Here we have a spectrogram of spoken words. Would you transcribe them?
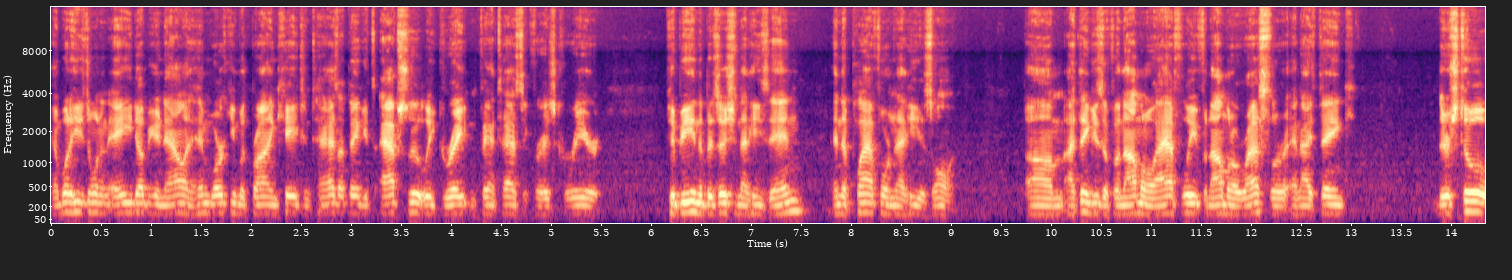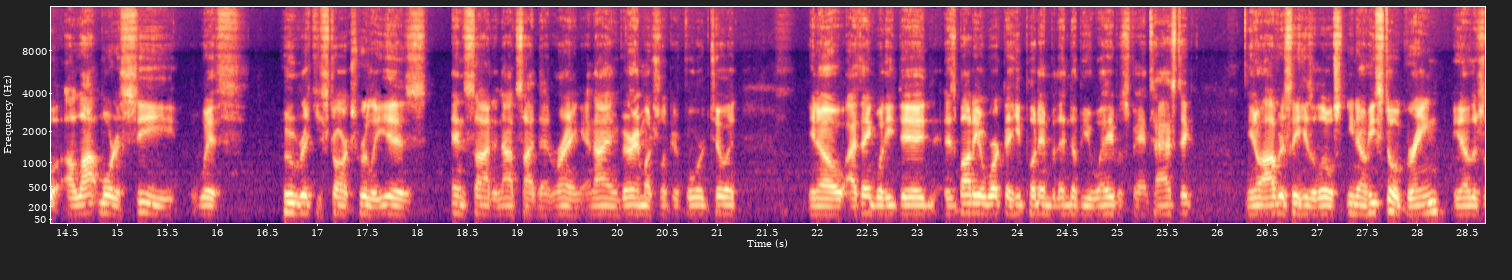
and what he's doing in AEW now and him working with Brian Cage and Taz, I think it's absolutely great and fantastic for his career to be in the position that he's in and the platform that he is on. Um, I think he's a phenomenal athlete, phenomenal wrestler, and I think there's still a lot more to see with who Ricky Starks really is inside and outside that ring. And I am very much looking forward to it. You know, I think what he did, his body of work that he put in with NWA was fantastic. You know, obviously he's a little, you know, he's still green. You know, there's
